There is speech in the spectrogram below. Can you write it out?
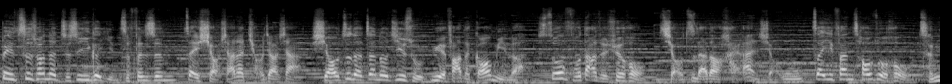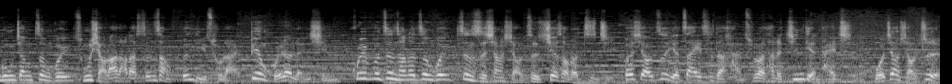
被刺穿的只是一个影子分身。在小霞的调教下，小智的战斗技术越发的高明了。收服大嘴雀后，小智来到海。岸小屋在一番操作后，成功将郑辉从小拉达的身上分离出来，变回了人形。恢复正常的郑辉正式向小智介绍了自己，而小智也再一次的喊出了他的经典台词：“我叫小智，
